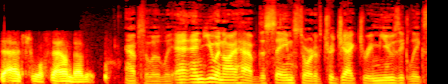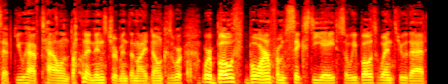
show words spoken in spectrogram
the actual sound of it. Absolutely. And, and, you and I have the same sort of trajectory musically, except you have talent on an instrument and I don't, because we're, we're both born from 68, so we both went through that,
